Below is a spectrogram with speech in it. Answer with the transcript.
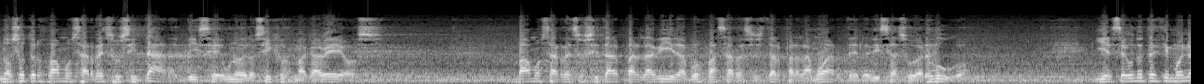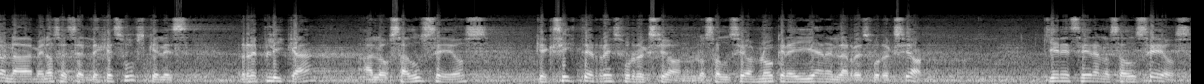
nosotros vamos a resucitar, dice uno de los hijos macabeos. Vamos a resucitar para la vida, vos vas a resucitar para la muerte, le dice a su verdugo. Y el segundo testimonio nada menos es el de Jesús, que les replica a los saduceos que existe resurrección. Los saduceos no creían en la resurrección. ¿Quiénes eran los saduceos?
